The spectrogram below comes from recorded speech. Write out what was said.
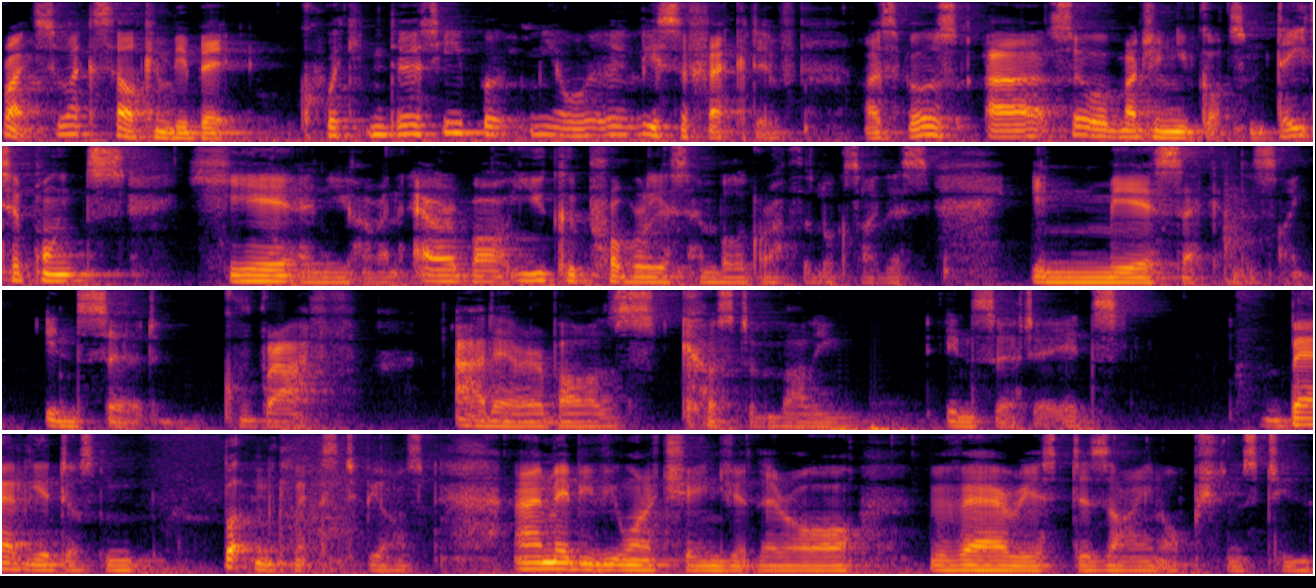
Right, so Excel can be a bit quick and dirty, but you know at least effective, I suppose. Uh, so imagine you've got some data points here, and you have an error bar. You could probably assemble a graph that looks like this in mere seconds. Like insert graph, add error bars, custom value, insert it. It's barely a dozen button clicks, to be honest. And maybe if you want to change it, there are various design options to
